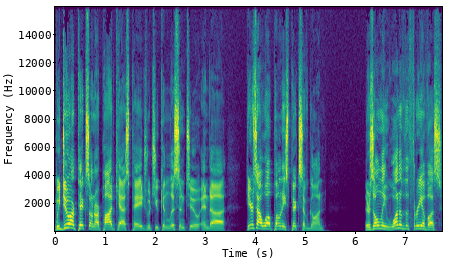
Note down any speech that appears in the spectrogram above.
We do our picks on our podcast page, which you can listen to. And uh, here's how well Pony's picks have gone. There's only one of the three of us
